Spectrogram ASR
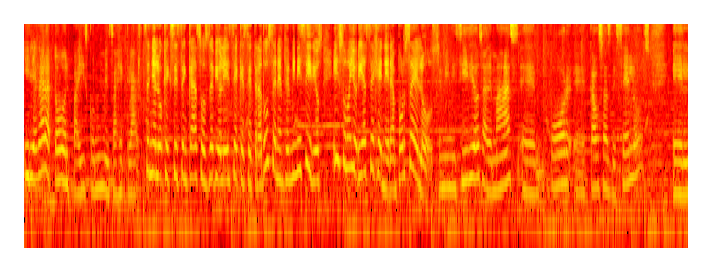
y llegar a todo el país con un mensaje claro. Señaló que existen casos de violencia que se traducen en feminicidios y su mayoría se generan por celos. Feminicidios además eh, por causas de celos el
